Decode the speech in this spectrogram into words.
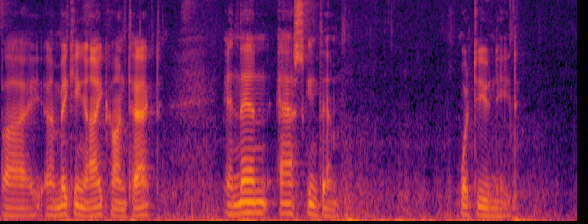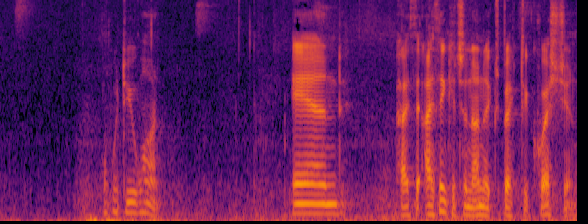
by uh, making eye contact and then asking them, What do you need? What do you want? And I, th- I think it's an unexpected question.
